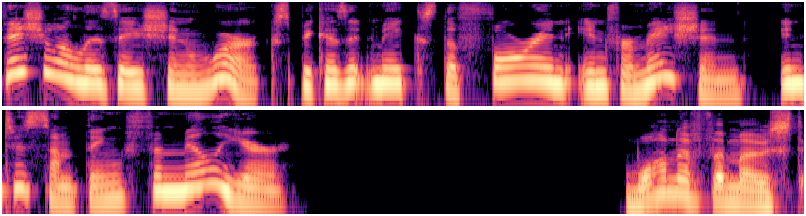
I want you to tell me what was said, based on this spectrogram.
Visualization works because it makes the foreign information into something familiar. One of the most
